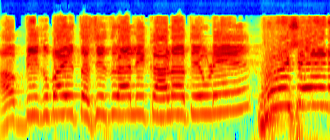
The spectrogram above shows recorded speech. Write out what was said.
बिग बाई तशीच राहिली कानात एवढी? भूषण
